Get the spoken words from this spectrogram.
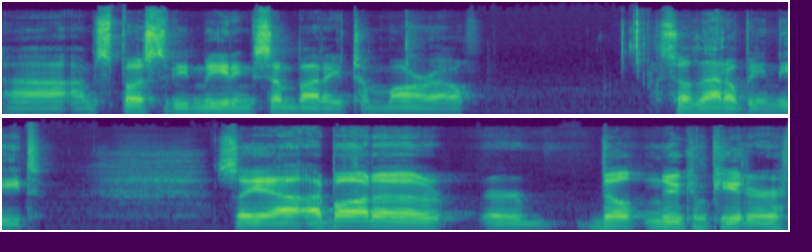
Uh, I'm supposed to be meeting somebody tomorrow. So that'll be neat. So yeah, I bought a or built a new computer,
